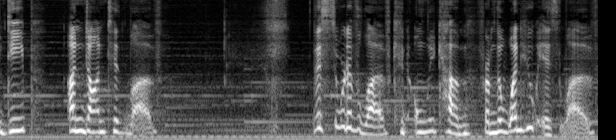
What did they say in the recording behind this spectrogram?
deep, undaunted love. This sort of love can only come from the one who is love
